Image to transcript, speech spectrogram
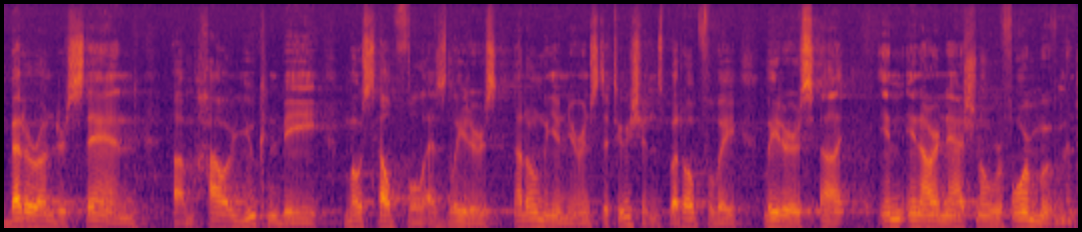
better understand um, how you can be most helpful as leaders, not only in your institutions, but hopefully leaders uh, in, in our national reform movement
